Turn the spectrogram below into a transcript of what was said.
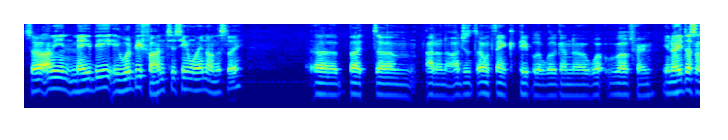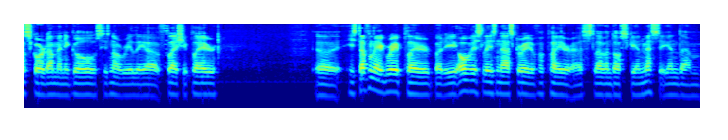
So I mean, maybe it would be fun to see him win, honestly. Uh, but um, I don't know. I just don't think people will gonna vote for him. You know, he doesn't score that many goals. He's not really a flashy player. Uh, he's definitely a great player, but he obviously isn't as great of a player as Lewandowski and Messi. And um,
